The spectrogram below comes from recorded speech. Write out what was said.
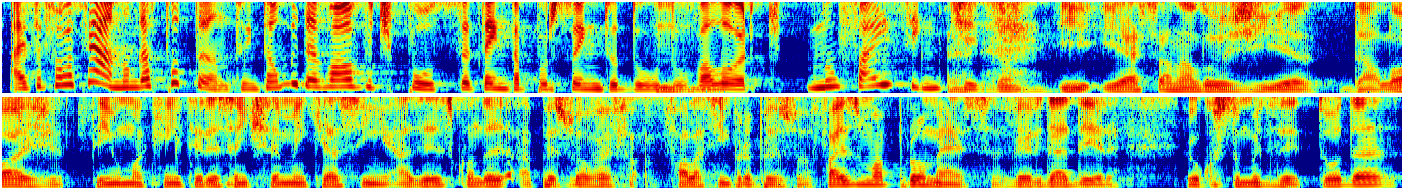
aí você fala assim: ah, não gastou tanto, então me devolve, tipo, 70% do, do valor. Tipo, não faz sentido. É. E, e, essa analogia da loja tem uma que é interessante também, que é assim: às vezes quando a pessoa vai fala assim para a pessoa, faz uma promessa verdadeira. Eu costumo dizer, toda,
